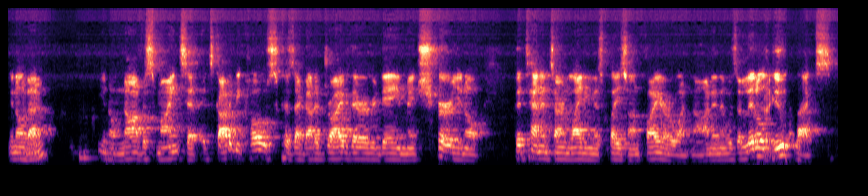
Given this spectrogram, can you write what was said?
You know mm-hmm. that. You know, novice mindset. It's got to be close because I got to drive there every day and make sure you know the tenants aren't lighting this place on fire or whatnot. And it was a little right. duplex,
